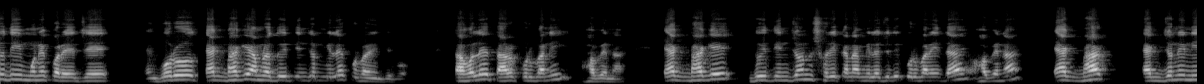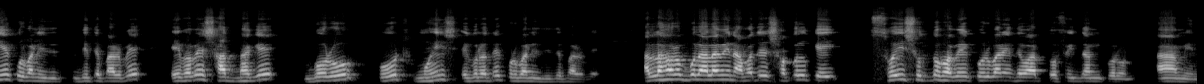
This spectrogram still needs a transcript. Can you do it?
যদি মনে করে যে গরু এক ভাগে আমরা দুই তিনজন মিলে কোরবানি দিব, তাহলে তার কুরবানি হবে না। এক ভাগে দুই তিনজন শরিকানা মিলে যদি কোরবানি দেয়, হবে না। এক ভাগ একজনে নিয়ে কোরবানি দিতে পারবে। এভাবে সাত ভাগে গরু, উট, মহিষ এগুলোতে কোরবানি দিতে পারবে। আল্লাহ রব্বুল আলমিন আমাদের সকলকেই সই শুদ্ধভাবে কোরবানি দেওয়ার তৌফিক দান করুন। আমিন।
